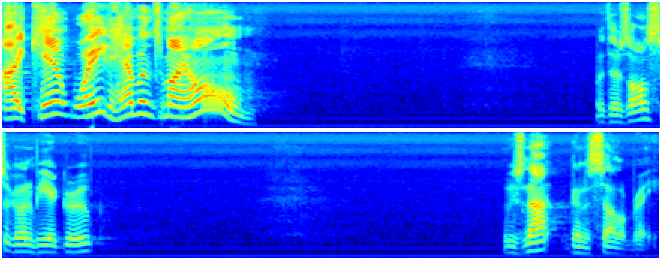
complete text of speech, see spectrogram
I can't wait. Heaven's my home. But there's also going to be a group who's not going to celebrate.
